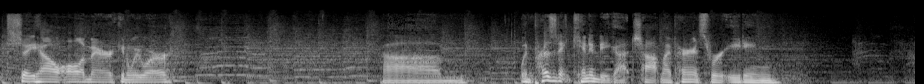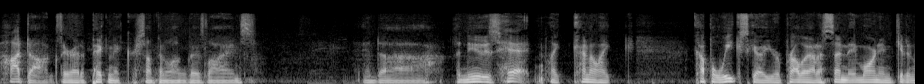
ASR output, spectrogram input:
To show you how all American we were. Um, when President Kennedy got shot, my parents were eating hot dogs. They were at a picnic or something along those lines. And uh, the news hit, like kind of like a couple weeks ago. You were probably on a Sunday morning getting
